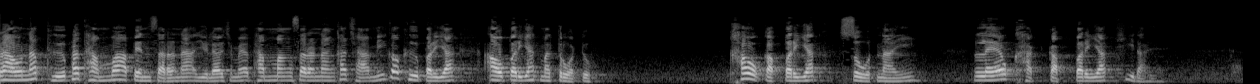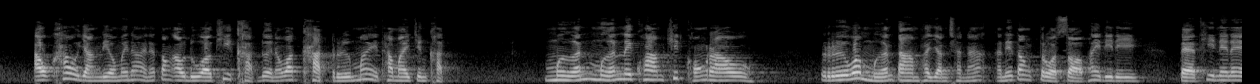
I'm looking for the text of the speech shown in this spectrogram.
เรานับถือพระธรรมว่าเป็นสารณะอยู่แล้วใช่ไหมธรรมมังสารนังข้าฉามิก็คือปริยัติเอาปริยัติมาตรวจดู เข้ากับปริยัติสูตรไหน แล้วขัดกับปริยัติที่ใด เอาเข้าอย่างเดียวไม่ได้นะต้องเอาดูเอาที่ขัดด้วยนะว่าขัดหรือไม่ทำไมจึงขัด เหมือนเหมือนในความคิดของเรา หรือว่าเหมือนตามพยัญชนะ อันนี้ต้องตรวจสอบให้ดีๆ แต่ที่แน่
